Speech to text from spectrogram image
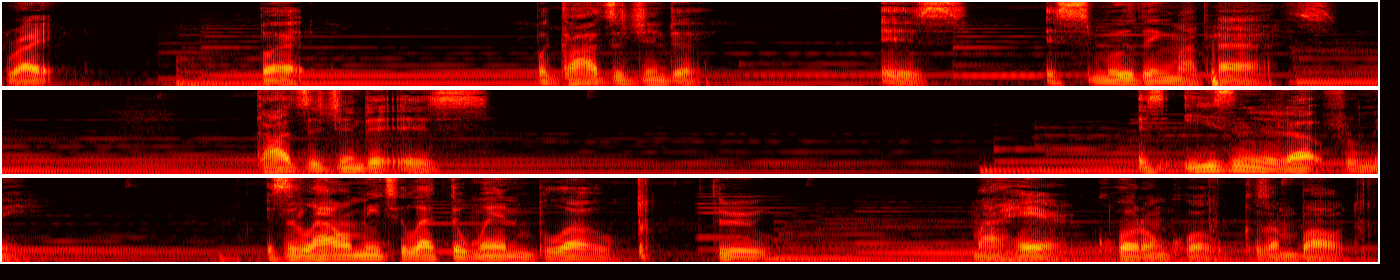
Right? But but God's agenda is is smoothing my paths. God's agenda is is easing it up for me. It's allowing me to let the wind blow through my hair, quote unquote, because I'm bald.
